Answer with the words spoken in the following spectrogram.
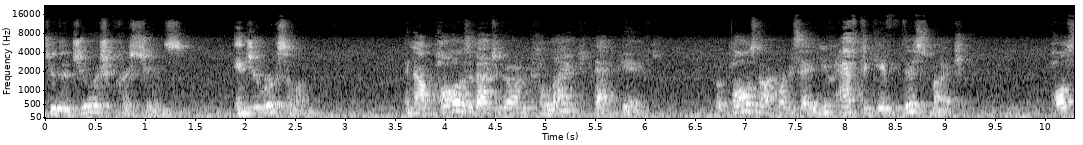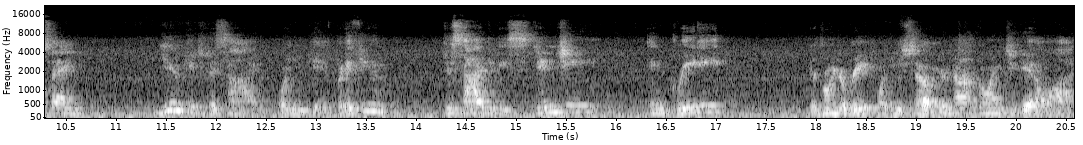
to the Jewish Christians in Jerusalem. And now Paul is about to go and collect that gift. But Paul's not going to say, you have to give this much. Paul's saying, you get to decide what you give. But if you decide to be stingy and greedy, you're going to reap what you sow. You're not going to get a lot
